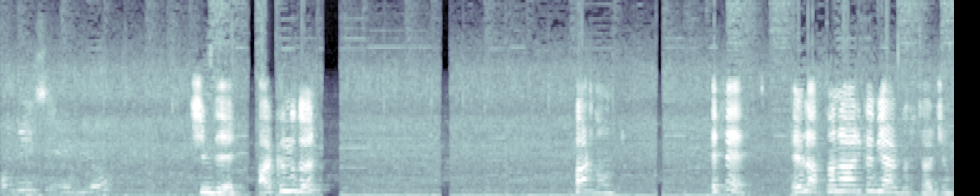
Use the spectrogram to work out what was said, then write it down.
O ne işe yarıyor? Şimdi arkanı dön. Pardon. Efe, evlat sana harika bir yer göstereceğim.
